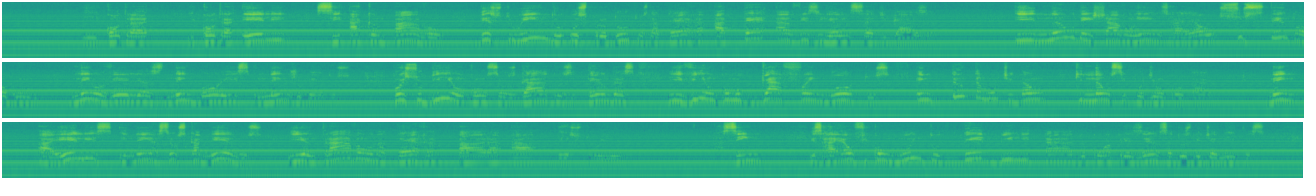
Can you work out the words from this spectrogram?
E contra, e contra ele se acampavam, destruindo os produtos da terra até a vizinhança de Gaza. E não deixavam em Israel sustento algum, nem ovelhas, nem bois, nem jumentos, pois subiam com seus gados e tendas e vinham como gafanhotos em tanta multidão que não se podiam contar, nem a eles e nem a seus camelos, e entravam na terra para a destruir. Assim, Israel ficou muito debilitado com a presença dos midianitas.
